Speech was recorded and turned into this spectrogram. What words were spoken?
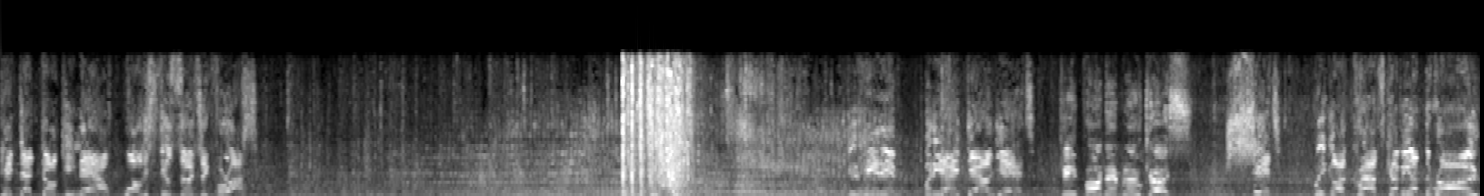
Hit that donkey now, while he's still searching for us! Keep on him, Lucas! Shit! We got crowds coming up the road!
